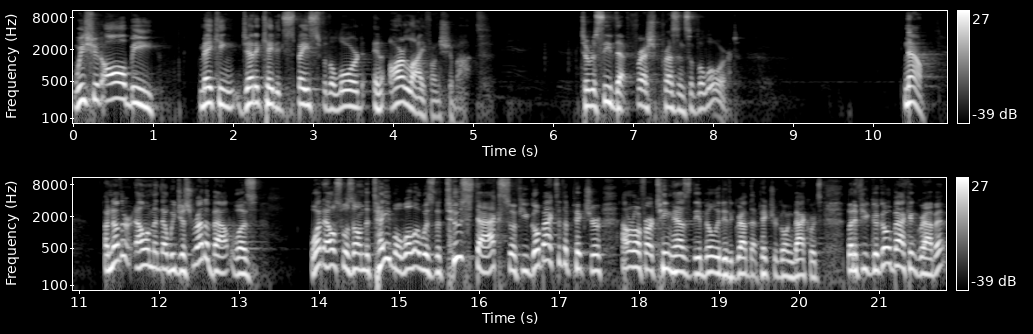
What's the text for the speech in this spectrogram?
we should all be making dedicated space for the Lord in our life on Shabbat to receive that fresh presence of the Lord. Now, another element that we just read about was what else was on the table? Well, it was the two stacks. So if you go back to the picture, I don't know if our team has the ability to grab that picture going backwards, but if you could go back and grab it,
